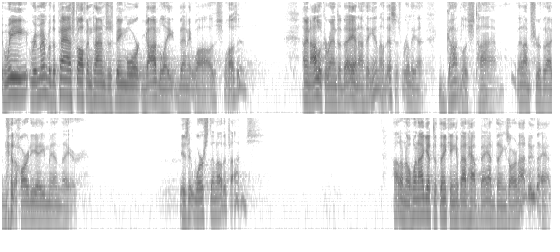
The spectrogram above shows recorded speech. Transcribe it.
We remember the past oftentimes as being more godly than it was, was it? I mean, I look around today and I think, you know, this is really a godless time. And I'm sure that I'd get a hearty amen there. Is it worse than other times? I don't know. When I get to thinking about how bad things are, and I do that,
